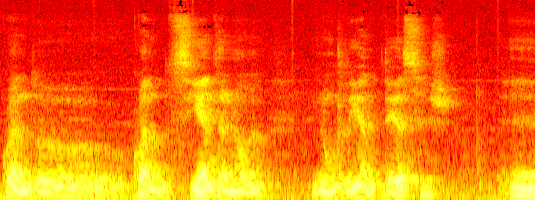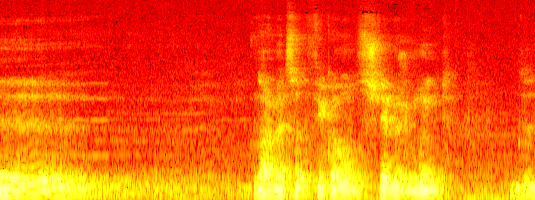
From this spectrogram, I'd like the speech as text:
quando, quando se entra num, num cliente desses, eh, normalmente ficam sistemas muito de,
